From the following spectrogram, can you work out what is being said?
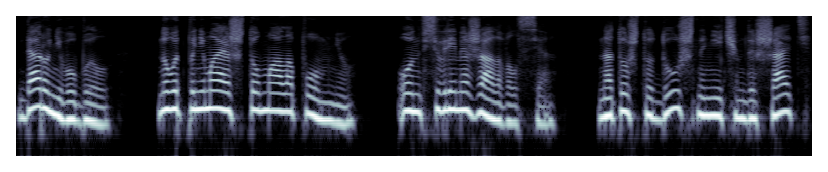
Дар у него был. Но вот понимая, что мало помню, он все время жаловался на то, что душно, нечем дышать,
